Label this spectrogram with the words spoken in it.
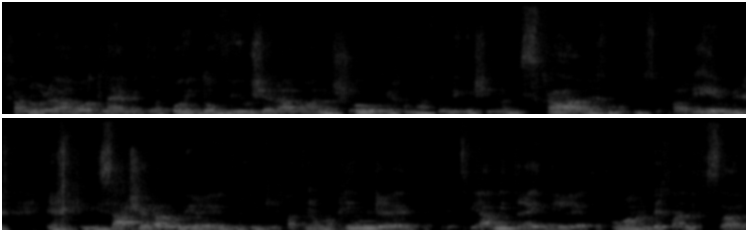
התחלנו להראות להם את ה-point of view שלנו על השוק, איך אנחנו ניגשים למסחר, איך אנחנו סוחרים, איך, איך כניסה שלנו נראית, איך לקיחת רווחים נראית, איך יציאה מטרייד נראית, איפה רעיון בכלל נפסל.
